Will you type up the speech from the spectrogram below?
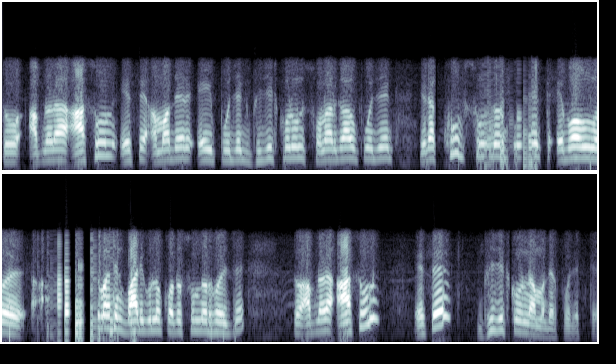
তো আপনারা আসুন, এসে আমাদের এই প্রজেক্ট ভিজিট করুন, সোনারগাঁও প্রজেক্ট এটা খুব সুন্দর প্রজেক্ট এবং দেখতে পাচ্ছেন বাড়িগুলো কত সুন্দর হয়েছে। তো আপনারা আসুন, এসে ভিজিট করুন আমাদের প্রজেক্টে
